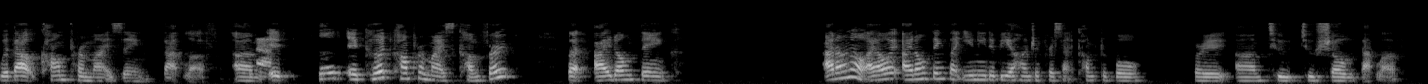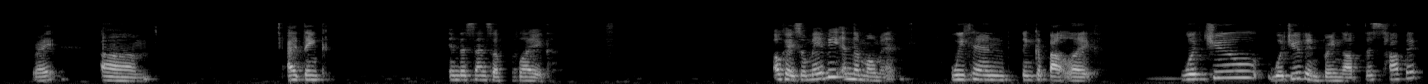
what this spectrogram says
without compromising that love. Um, yeah. It it could compromise comfort, but I don't think, I don't know. I always, I don't think that you need to be 100% comfortable for it, um, to, to show that love, right? Um, I think in the sense of like, okay, so maybe in the moment we can think about like, would you would you even bring up this topic?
